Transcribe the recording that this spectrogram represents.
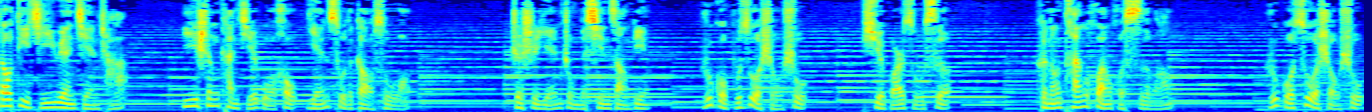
到地级医院检查。医生看结果后，严肃地告诉我：“这是严重的心脏病，如果不做手术，血管阻塞，可能瘫痪或死亡；如果做手术，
